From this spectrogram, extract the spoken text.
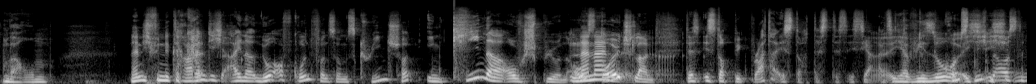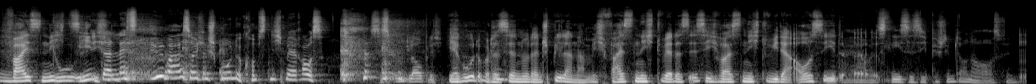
warum? Nein, ich finde Da gerade. kann dich einer nur aufgrund von so einem Screenshot in China aufspüren, aus Nein, nein. Deutschland. Das ist doch Big Brother, ist doch, das, das ist ja. Also Ja, du, wieso? Du Ich- nicht ich aus, weiß nichts. Du Ich- hinterlässt überall solche Spuren, du kommst nicht mehr raus. Das ist unglaublich. Ja gut, aber das ist ja nur dein Spielername. Ich weiß nicht, wer das ist. Ich weiß nicht, wie der aussieht. Ja, aber das ließe sich bestimmt auch noch rausfinden.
